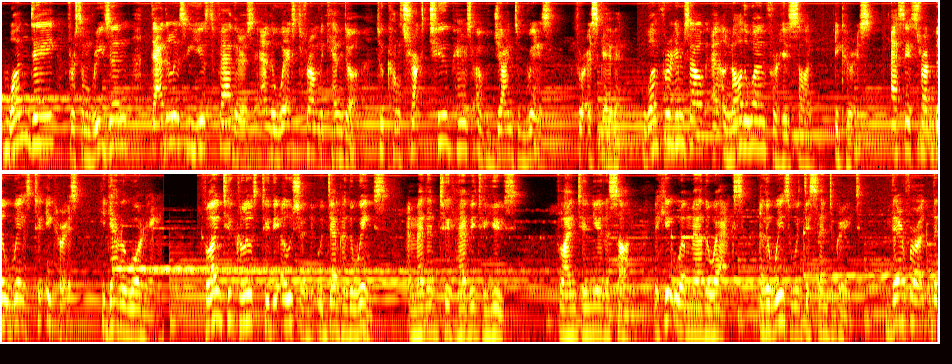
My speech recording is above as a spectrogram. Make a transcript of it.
One day, for some reason, Daedalus used feathers and wax from the candle to construct two pairs of giant wings for escaping one for himself and another one for his son, Icarus. As he strapped the wings to Icarus, he gave a warning. Flying too close to the ocean would dampen the wings and make them too heavy to use. Flying too near the sun, the heat would melt the wax and the wings would disintegrate. Therefore, the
